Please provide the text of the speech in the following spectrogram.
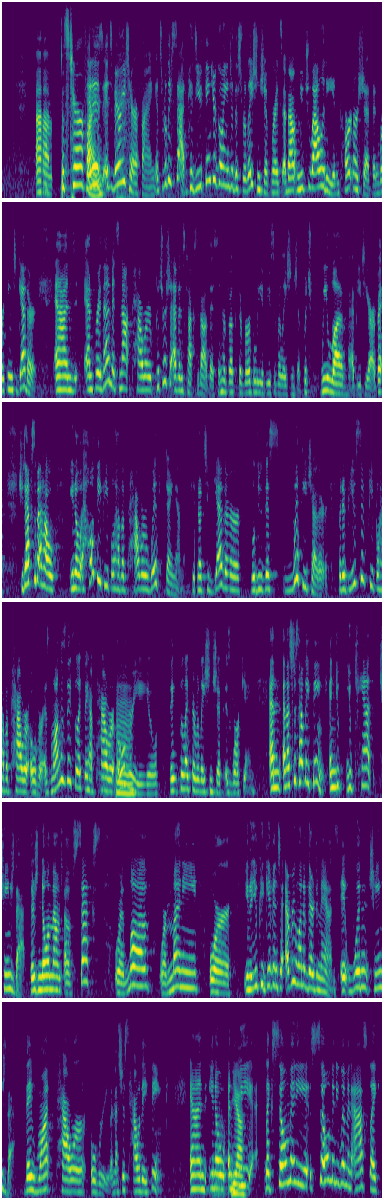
Um, That's terrifying. It is. It's very terrifying. It's really sad because you think you're going into this relationship where it's about mutuality and partnership and working together, and and for them it's not power. Patricia Evans talks about this in her book, The Verbally Abusive Relationship, which we love at BTR. But she talks about how you know healthy people have a power with dynamic. You know, together we'll do this with each other. But abusive people have a power over. As long as they feel like they have power mm. over you, they feel like their relationship is working. And and that's just how they think. And you you can't change that. There's no amount of sex or love or money or you know you could give in to every one of their demands. It wouldn't change that. They want power over you and that's just how they think. And you know and yeah. we like so many so many women ask like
